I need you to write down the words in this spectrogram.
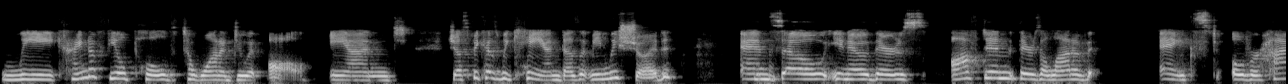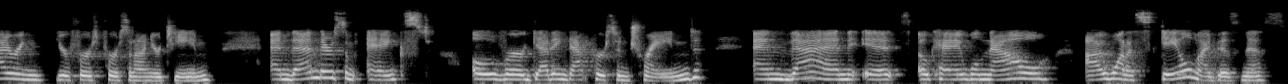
we kind of feel pulled to want to do it all. And just because we can doesn't mean we should. And so, you know, there's often there's a lot of angst over hiring your first person on your team. And then there's some angst over getting that person trained. And mm-hmm. then it's okay, well, now I want to scale my business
